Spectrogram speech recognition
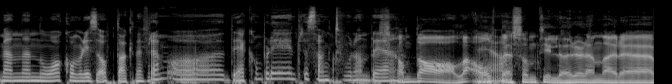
Men eh, nå kommer disse opptakene frem, og det kan bli interessant hvordan det Skandale, alt Ja. det som tilhører den der eh,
